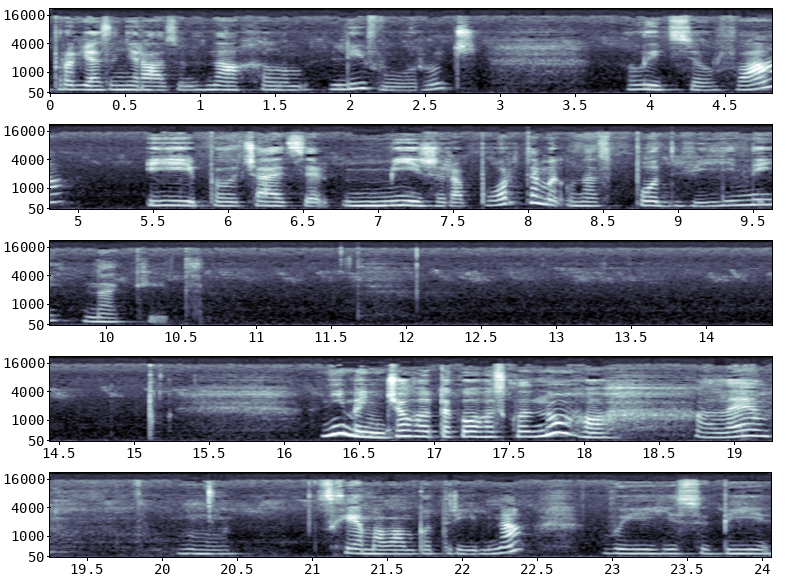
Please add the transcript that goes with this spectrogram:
пров'язані разом з нахилом ліворуч, лицьова, і, виходить, між рапортами у нас подвійний накид. Ніби нічого такого складного, але схема вам потрібна, ви її собі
